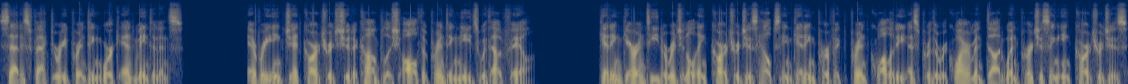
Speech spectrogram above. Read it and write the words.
satisfactory printing work and maintenance. Every inkjet cartridge should accomplish all the printing needs without fail. Getting guaranteed original ink cartridges helps in getting perfect print quality as per the requirement. When purchasing ink cartridges,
